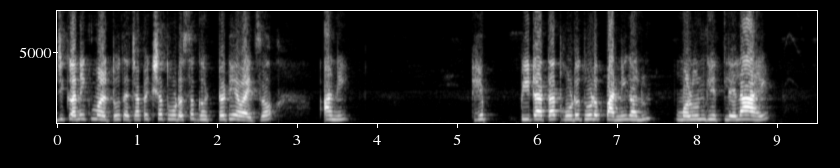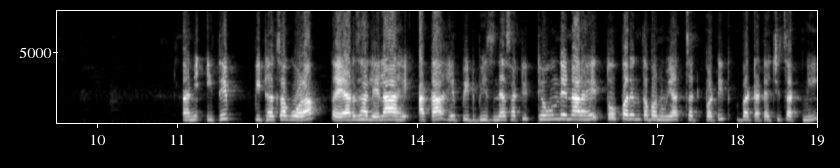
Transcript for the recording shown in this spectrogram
जी कणिक मळतो त्याच्यापेक्षा थोडंसं घट्ट ठेवायचं आणि हे पीठ आता थोडं थोडं पाणी घालून मळून घेतलेलं आहे. आणि इथे पिठाचा गोळा तयार झालेला आहे. आता हे पीठ भिजण्यासाठी ठेवून देणार आहे. तोपर्यंत बनवूया चटपटीत बटाट्याची चटणी.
